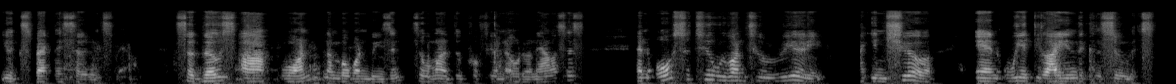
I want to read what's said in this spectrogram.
you expect a certain smell. So those are one, number one reason. So we want to do perfume odor analysis. And also too, we want to really ensure and we are delighting the consumers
